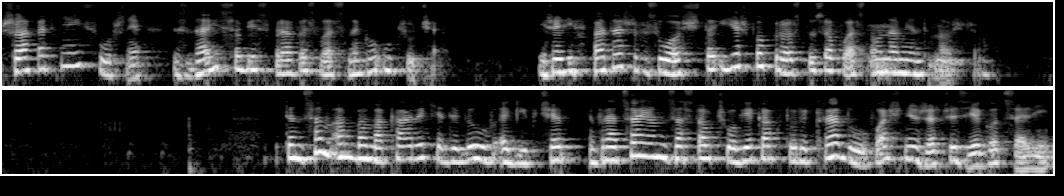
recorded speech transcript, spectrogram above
szlachetnie i słusznie, zdaj sobie sprawę z własnego uczucia. Jeżeli wpadasz w złość, to idziesz po prostu za własną namiętnością. Ten sam Abba Makary, kiedy był w Egipcie, wracając, zastał człowieka, który kradł właśnie rzeczy z jego celi,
